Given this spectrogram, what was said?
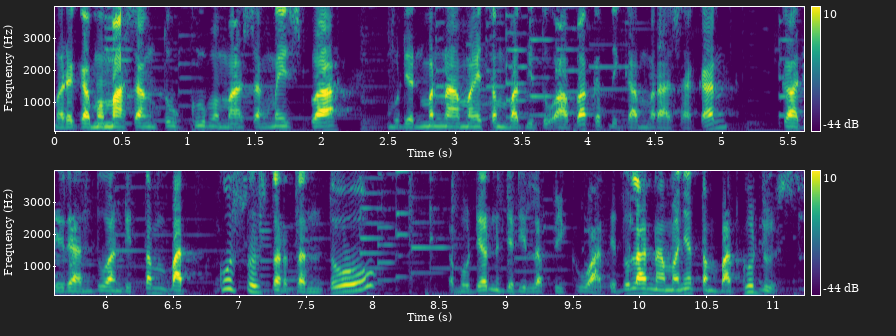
Mereka memasang tugu, memasang mezbah, kemudian menamai tempat itu apa ketika merasakan kehadiran Tuhan di tempat khusus tertentu, kemudian menjadi lebih kuat. Itulah namanya tempat kudus.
